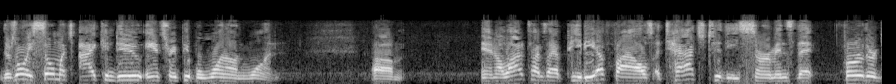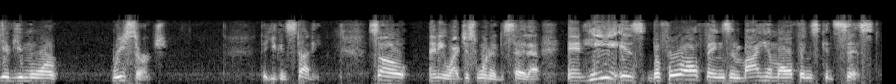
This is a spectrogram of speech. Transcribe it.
there's only so much I can do answering people one-on-one. Um, and a lot of times I have PDF files attached to these sermons that further give you more research that you can study. So anyway, I just wanted to say that. And he is before all things, and by him all things consist.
